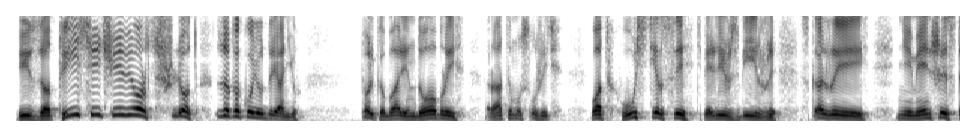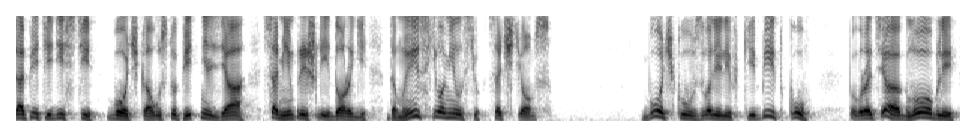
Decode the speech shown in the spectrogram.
и за тысячи верст шлет, за какую дрянью. Только барин добрый рад ему служить. Вот устерсы, теперь лишь с биржи. Скажи, не меньше ста пятидесяти бочка уступить нельзя, самим пришли дороги, да мы с его милостью сочтемся. Бочку взвалили в кибитку, поворотя оглобли,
